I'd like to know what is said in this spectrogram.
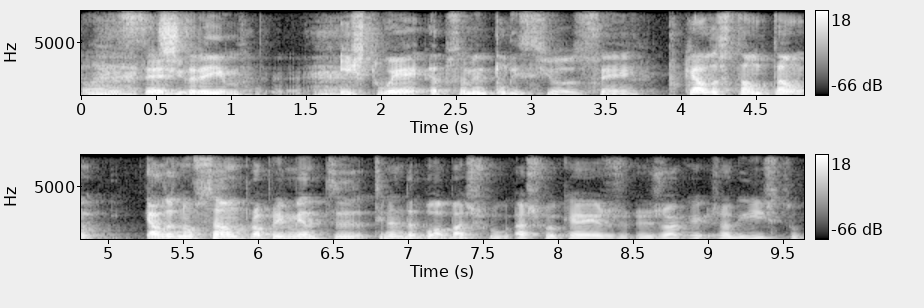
Ai, sério. Isto é absolutamente delicioso. Sim. Porque elas estão tão. Elas não são propriamente. Tirando a Bob, acho, acho eu que é. Joga, joga isto.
